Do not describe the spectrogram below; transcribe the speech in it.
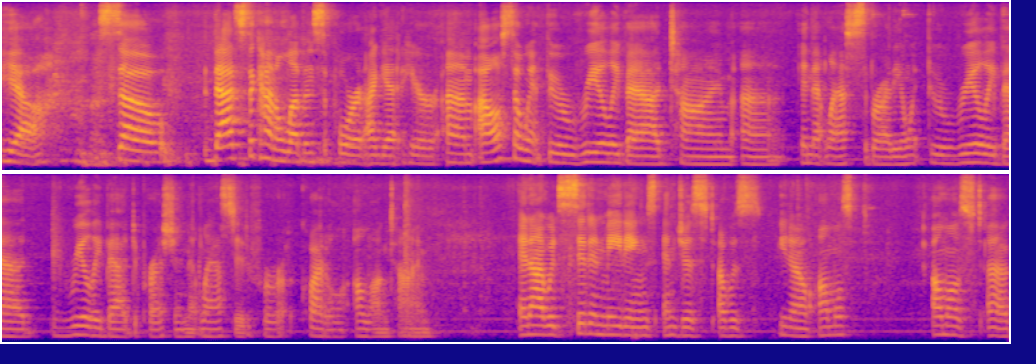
yeah, so that's the kind of love and support I get here. Um, I also went through a really bad time uh, in that last sobriety. I went through a really bad, really bad depression that lasted for quite a, a long time. And I would sit in meetings and just, I was, you know, almost, almost, uh,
